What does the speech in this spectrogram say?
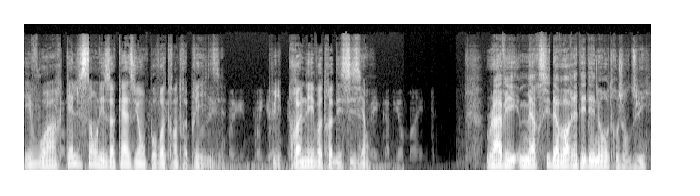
et voir quelles sont les occasions pour votre entreprise. Puis prenez votre décision. Ravi, merci d'avoir été des nôtres aujourd'hui.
